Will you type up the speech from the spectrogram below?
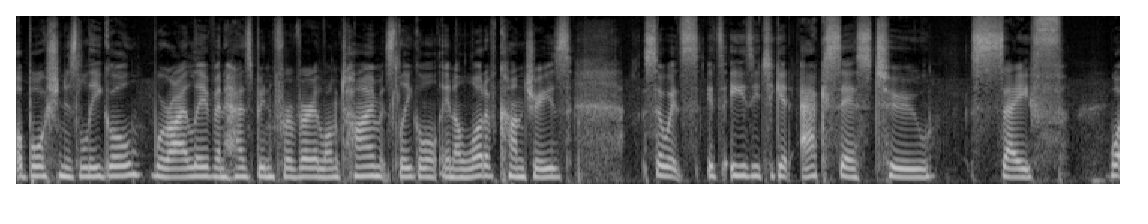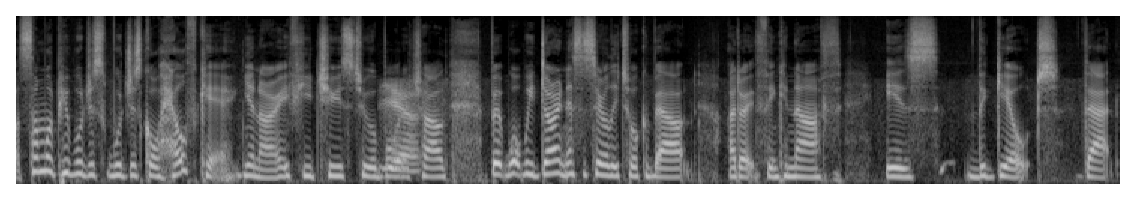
abortion is legal where I live and has been for a very long time. It's legal in a lot of countries. So it's it's easy to get access to safe what some would people just would just call healthcare, you know, if you choose to abort yeah. a child. But what we don't necessarily talk about, I don't think enough, is the guilt that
